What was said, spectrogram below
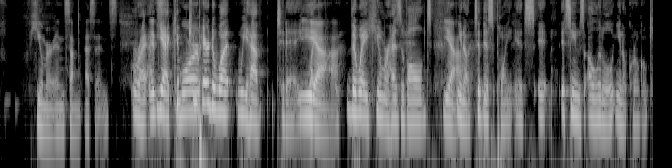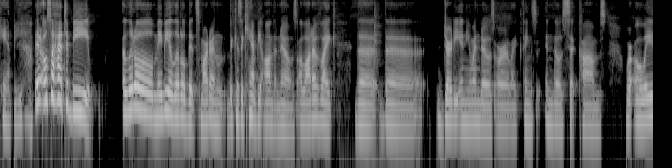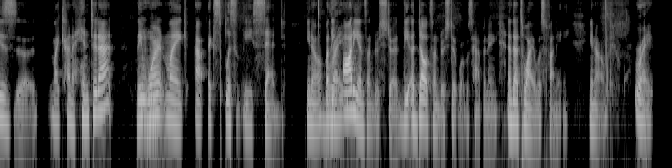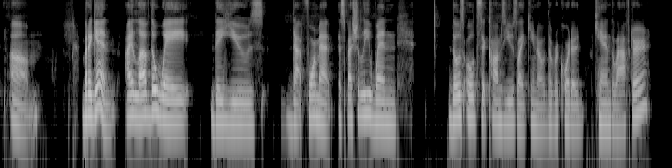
humor in some essence. right It's yeah com- more- compared to what we have today like, Yeah. the way humor has evolved yeah. you know to this point it's it it seems a little you know quote unquote campy it also had to be a little maybe a little bit smarter and because it can't be on the nose a lot of like the the dirty innuendos or like things in those sitcoms were always uh, like kind of hinted at they Mhm. weren't like uh, explicitly said you know but the Right. audience understood the adults understood what was happening and that's why it was funny you know right um but again i love the way they use that format especially when those old sitcoms use like you know the recorded canned laughter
